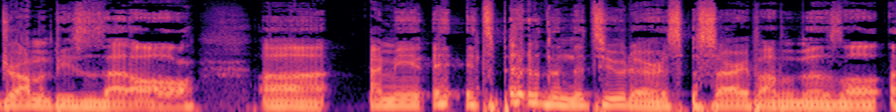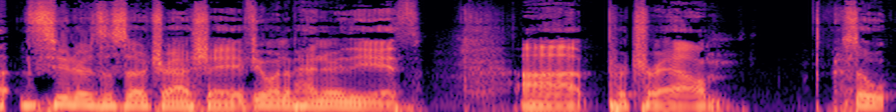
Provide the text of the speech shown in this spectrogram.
drama pieces at all. Uh, I mean, it's better than the Tudors. Sorry, Papa Bizzle. Uh, the Tudors is so trashy. If you want a Henry VIII uh, portrayal. So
